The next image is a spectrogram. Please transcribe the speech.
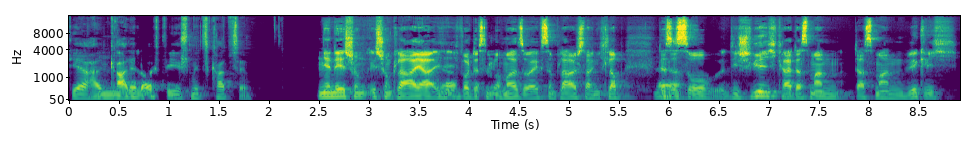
die ja halt mhm. gerade läuft wie Schmitz Katze. Ja, nee, ist schon, ist schon klar, ja. Ich, ja. ich wollte das nur noch mal so exemplarisch sagen. Ich glaube, das ja, ist so die Schwierigkeit, dass man, dass man wirklich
